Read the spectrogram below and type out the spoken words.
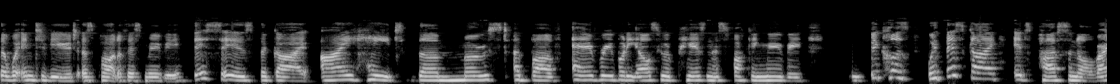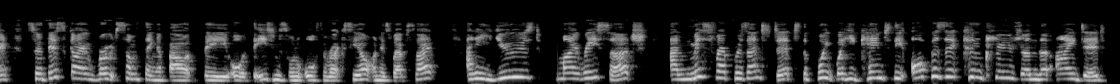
that were interviewed as part of this movie, this is the guy I hate the most above everybody else who appears in this fucking movie. Because with this guy, it's personal, right? So this guy wrote something about the or the eating disorder orthorexia on his website, and he used my research and misrepresented it to the point where he came to the opposite conclusion that I did.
